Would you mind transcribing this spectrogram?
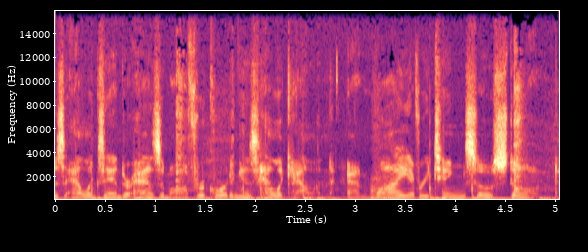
Was Alexander Asimov recording his Helicalan, and Why Everything So Stoned.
